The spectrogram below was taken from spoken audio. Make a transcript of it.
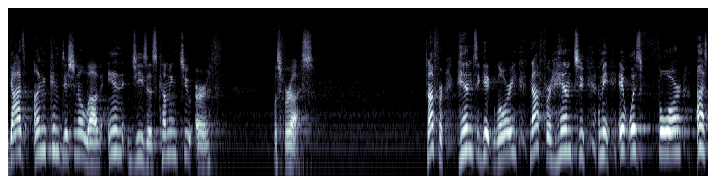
God's unconditional love in Jesus coming to earth was for us. Not for him to get glory, not for him to, I mean, it was for us.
